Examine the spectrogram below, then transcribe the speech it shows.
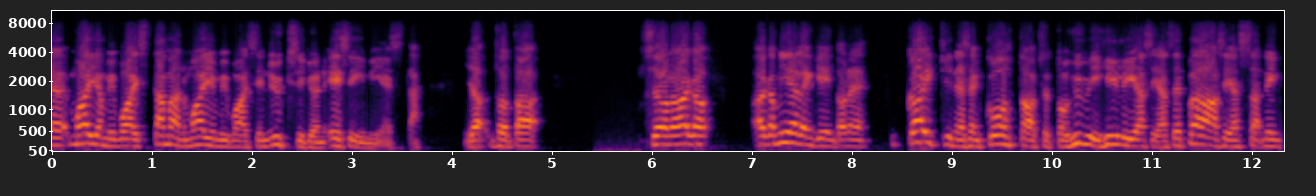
äh, Miami Vice, tämän Miami Vicein yksikön esimiestä. Ja tota, se on aika, aika mielenkiintoinen. Kaikki ne sen kohtaukset on hyvin hiljaisia. Se pääasiassa niin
